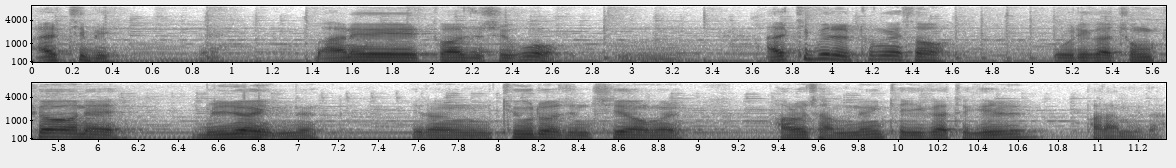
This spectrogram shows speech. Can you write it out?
RTV. 예. 많이 도와주시고 음, RTV를 통해서 우리가 종편에 밀려 있는 이런 기울어진 지형을 바로 잡는 계기가 되길 바랍니다.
